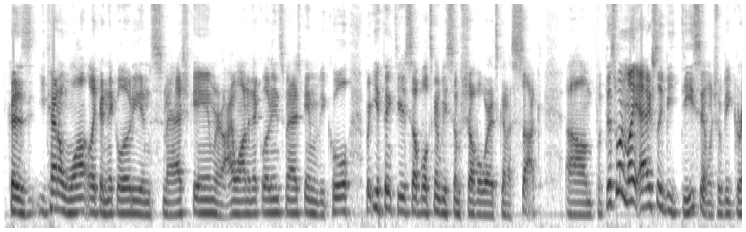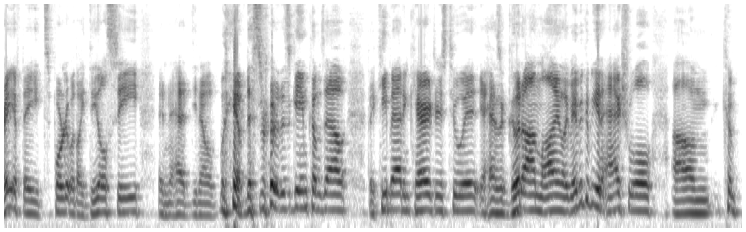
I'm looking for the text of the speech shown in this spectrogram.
because you kind of want like a Nickelodeon Smash game, or I want a Nickelodeon Smash game would be cool. But you think to yourself, well, it's going to be some shovelware. It's going to suck. Um, but this one might actually be decent, which would be great if they support it with like DLC and had you know if this this game comes out, they keep adding characters to it. It has a good online. Like maybe it could be an actual um, com-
